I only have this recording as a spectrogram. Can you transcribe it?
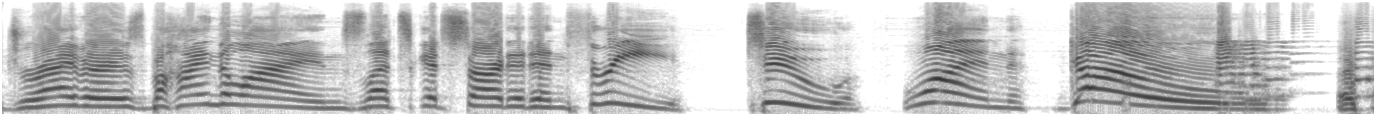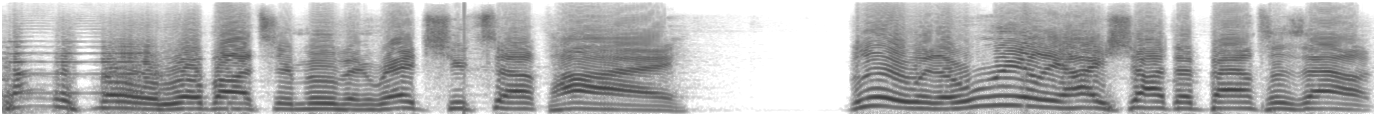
Drivers behind the lines, let's get started in three, two, one, go! Autonomous mode, robots are moving. Red shoots up high. Blue with a really high shot that bounces out.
